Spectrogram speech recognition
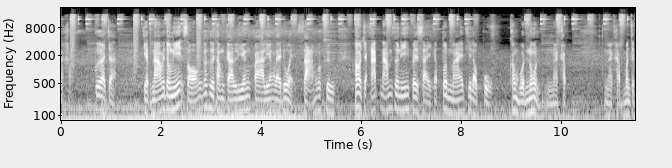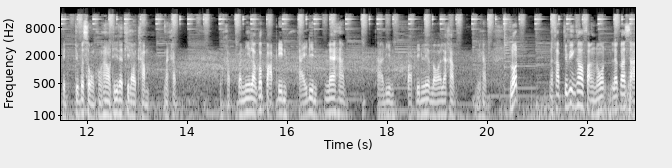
นะครับ เพื่อจะเก็บน้ำไว้ตรงนี้ 2 ก็คือทำการเลี้ยงปลาเลี้ยงอะไรด้วย 3 ก็คือเราจะอัดน้ำตัวนี้ไปใส่กับต้นไม้ที่เราปลูกข้างบนนู่นนะครับนะครับ มันจะเป็นจุดประสงค์ของเราที่ที่เราทำนะครับ นะครับวันนี้เราก็ปรับดินไถดินแล้วครับถาดินปรับดินเรียบร้อยแล้วครับนี่ครับรถนะครับจะวิ่งเข้าฝั่งโน้นแล้วก็สา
